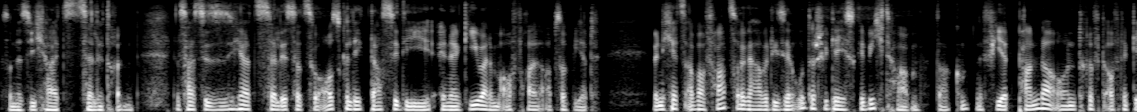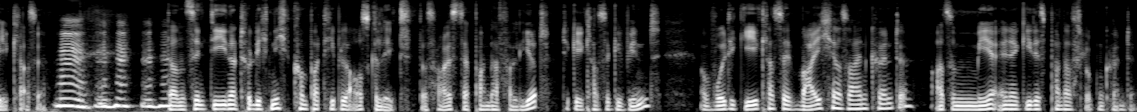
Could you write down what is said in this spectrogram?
so eine Sicherheitszelle drin. Das heißt, diese Sicherheitszelle ist dazu ausgelegt, dass sie die Energie bei dem Aufprall absorbiert. Wenn ich jetzt aber Fahrzeuge habe, die sehr unterschiedliches Gewicht haben, da kommt eine Fiat Panda und trifft auf eine G-Klasse, mhm, mh, dann sind die natürlich nicht kompatibel ausgelegt. Das heißt, der Panda verliert, die G-Klasse gewinnt, obwohl die G-Klasse weicher sein könnte, also mehr Energie des Pandas schlucken könnte.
